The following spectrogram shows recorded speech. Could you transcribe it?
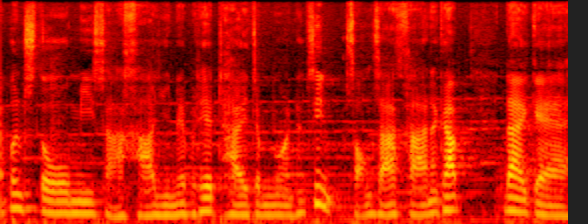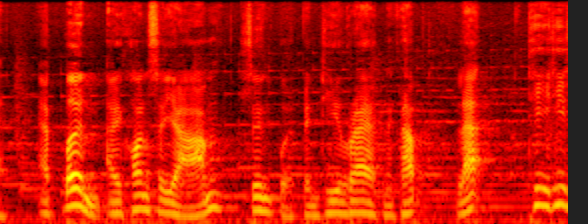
Apple Store มีสาขาอยู่ในประเทศไทยจำนวนทั้งสิ้น 2 สาขานะครับ ได้แก่ Apple ไอคอนสยาม ซึ่งเปิดเป็นที่แรกนะครับ และ ที่ที่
